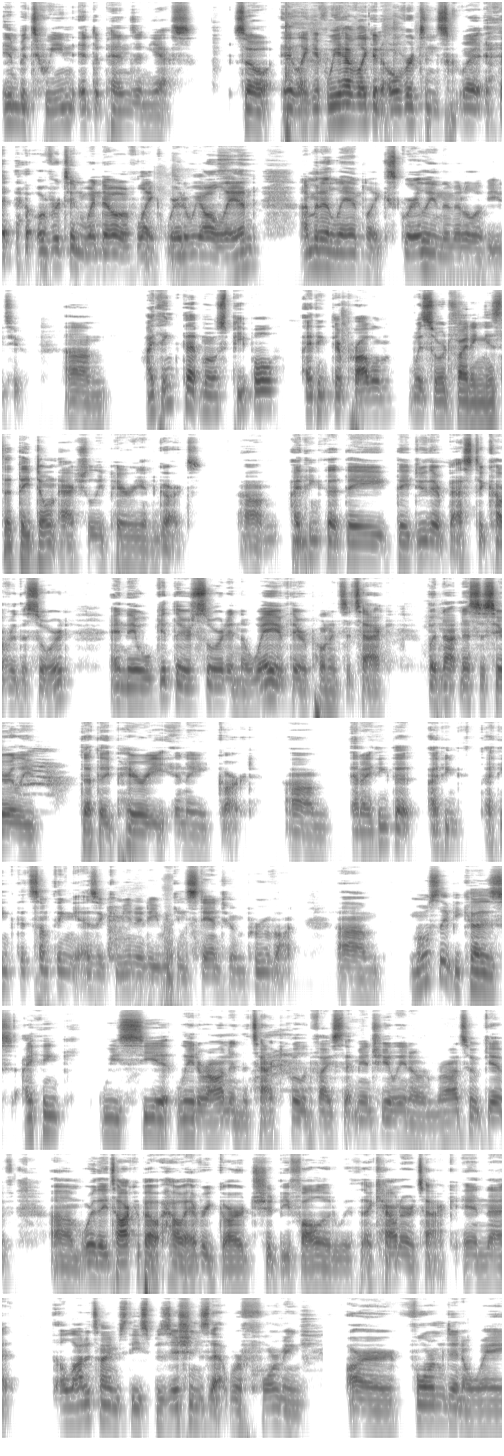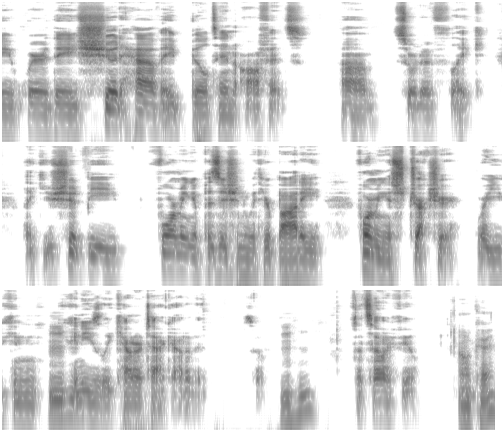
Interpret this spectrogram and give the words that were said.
in between. It depends, and yes. So it like if we have like an Overton square Overton window of like where do we all land, I'm gonna land like squarely in the middle of you two. Um. I think that most people, I think their problem with sword fighting is that they don't actually parry in guards. Um, I think that they they do their best to cover the sword, and they will get their sword in the way of their opponent's attack, but not necessarily that they parry in a guard. Um, and I think that I think I think that's something as a community we can stand to improve on. Um, mostly because I think we see it later on in the tactical advice that Manciolino and Marozzo give, um, where they talk about how every guard should be followed with a counterattack, and that a lot of times these positions that we're forming are formed in a way where they should have a built-in offense. Um, sort of like like you should be forming a position with your body, forming a structure where you can you Mhm. can easily counterattack out of it. So hmm that's how I feel. Okay.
